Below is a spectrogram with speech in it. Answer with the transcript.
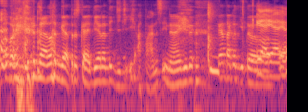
mbak boleh kenalan nggak terus kayak dia nanti jijik ih apaan sih nah gitu kan takut gitu Iya iya iya.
